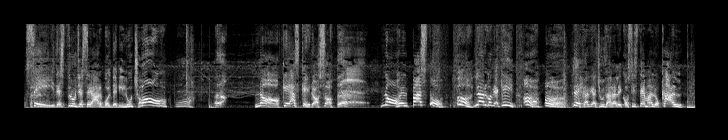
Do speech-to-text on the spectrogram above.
Sí, destruye ese árbol de bilucho. ¡No! No, qué asqueroso. No, el pasto. Oh, largo de aquí. Oh, oh, deja de ayudar al ecosistema local.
